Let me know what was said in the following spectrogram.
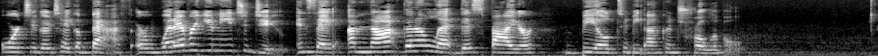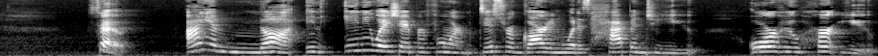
or to go take a bath or whatever you need to do and say, I'm not going to let this fire build to be uncontrollable. So, I am not in any way, shape, or form disregarding what has happened to you or who hurt you.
